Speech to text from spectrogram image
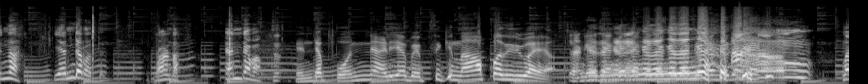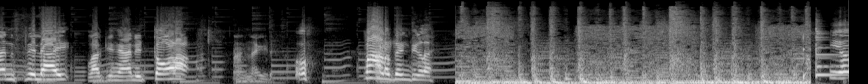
എന്നാ എന്റെ പത്ത്. വേണ്ട. എന്റെ പത്ത് എന്റെ പൊന്നളിയ പെപ്സിക്ക് നാപ്പത് രൂപയാ. മനസ്സിലായി. ബാക്കി ഞാൻ ഇട്ടോളാം. പാടത്തെണ്ടികളെ അയ്യോ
